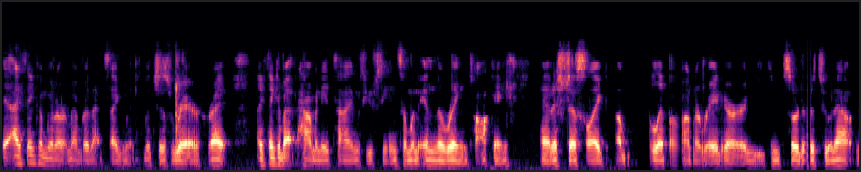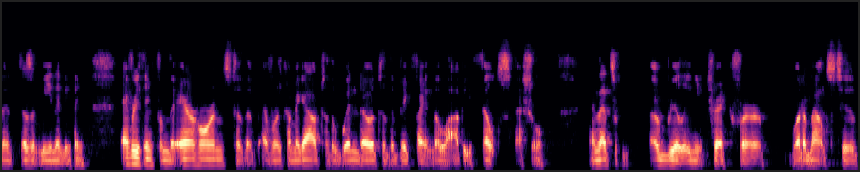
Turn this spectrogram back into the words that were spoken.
yeah, I think I'm going to remember that segment, which is rare, right? Like, think about how many times you've seen someone in the ring talking, and it's just like a blip on a radar and you can sort of tune out and it doesn't mean anything. Everything from the air horns to the everyone coming out to the window to the big fight in the lobby felt special. And that's a really neat trick for what amounts to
